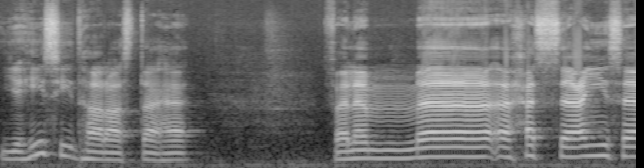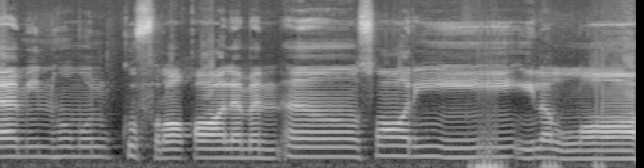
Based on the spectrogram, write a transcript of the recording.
یہی سیدھا راستہ ہے۔ فلما احس عيسى منهم الكفر قال من انصاري الى الله؟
